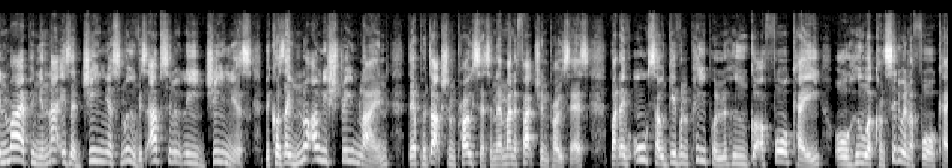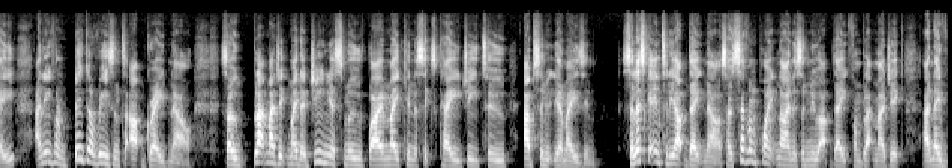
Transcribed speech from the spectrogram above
in my opinion, that is a genius move. It's absolutely genius because they've not only streamlined their production process and their manufacturing process, but they've also given people who got a 4K or who are considering a 4K an even bigger reason to upgrade now. So Blackmagic made a genius move by making the 6K G2 absolutely amazing. So let's get into the update now. So 7.9 is the new update from Blackmagic and they've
